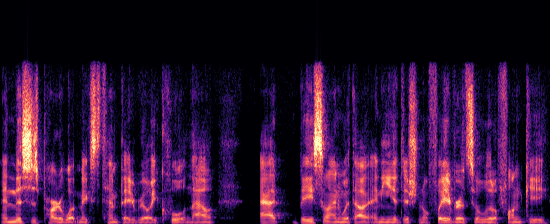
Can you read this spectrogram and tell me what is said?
And this is part of what makes tempeh really cool. Now, at baseline without any additional flavor, it's a little funky.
